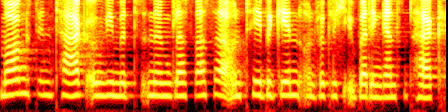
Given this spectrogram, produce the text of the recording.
morgens den Tag irgendwie mit einem Glas Wasser und Tee beginnen und wirklich über den ganzen Tag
